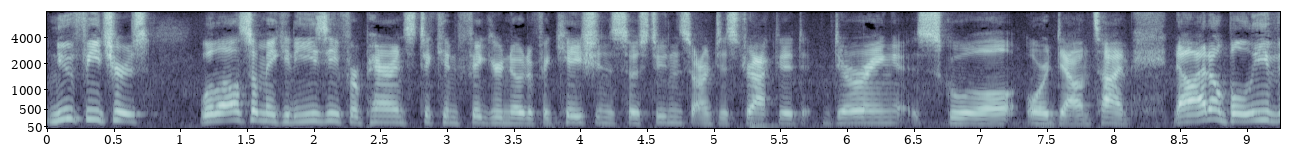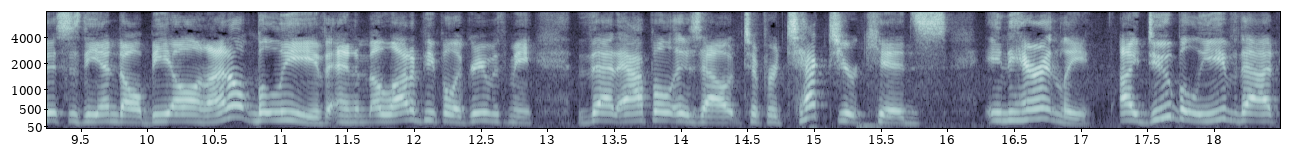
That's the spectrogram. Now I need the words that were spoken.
New features We'll also make it easy for parents to configure notifications so students aren't distracted during school or downtime. Now, I don't believe this is the end all be all, and I don't believe, and a lot of people agree with me, that Apple is out to protect your kids inherently. I do believe that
